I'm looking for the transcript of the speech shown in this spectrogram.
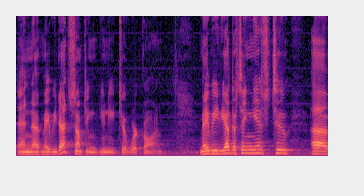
And uh, maybe that's something you need to work on. Maybe the other thing is to uh,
